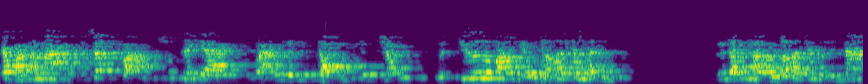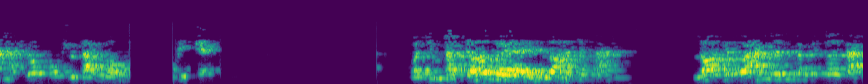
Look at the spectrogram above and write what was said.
Các bạn đã mang một sách vào suốt thế gian, vạn linh đồng chung sống mà chưa bao giờ lo cho mình. Cứ đâm đầu lo cho người ta là rốt một sự động lộn bị kẹt và chúng ta trở về lo cho ta lo cho vạn linh trong cái cơ bản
